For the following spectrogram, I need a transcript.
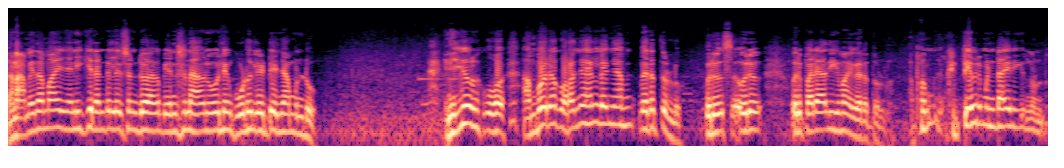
കാരണം അമിതമായി എനിക്ക് രണ്ട് ലക്ഷം രൂപ പെൻഷൻ ആനുകൂല്യം കൂടുതൽ കിട്ടിയാൽ ഞാൻ മിണ്ടൂ. എനിക്ക് അമ്പത് രൂപ കുറഞ്ഞാലേ ഞാൻ വരത്തുള്ളൂ. ഒരു ഒരു ഒരു പരാതിയുമായി വരത്തുള്ളൂ. അപ്പം കിട്ടിയവരും ഉണ്ടായിരിക്കുന്നുണ്ട്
